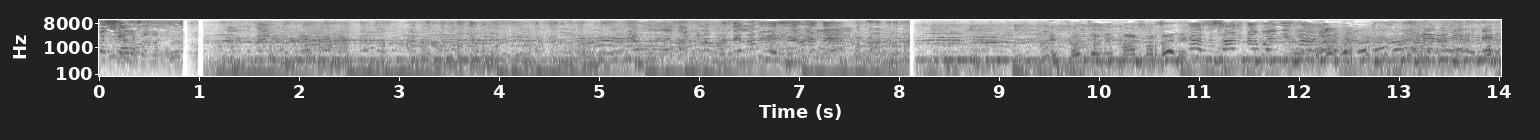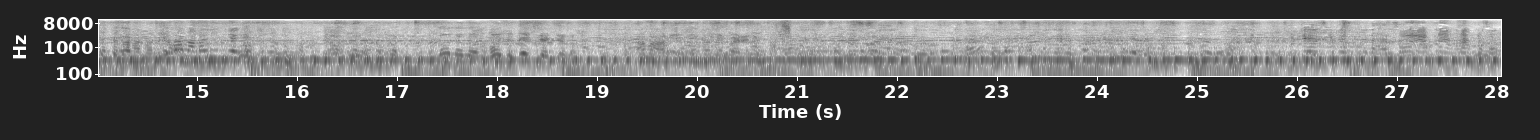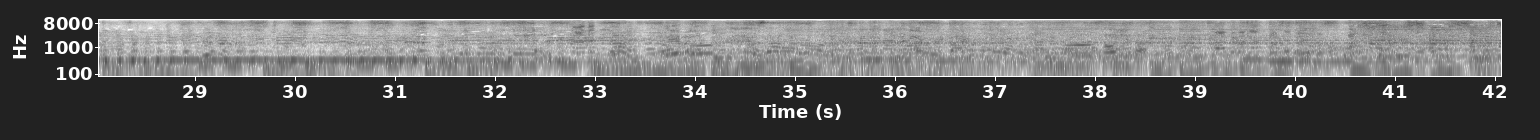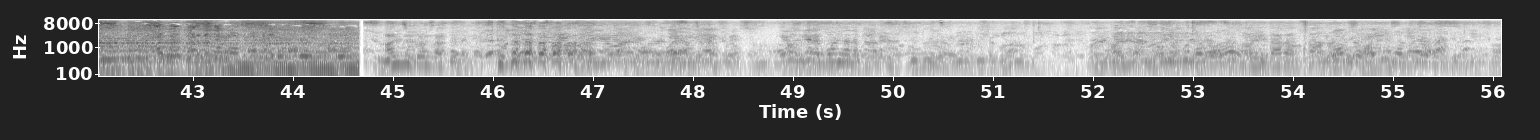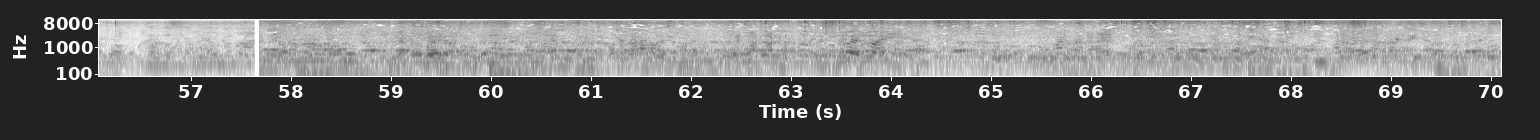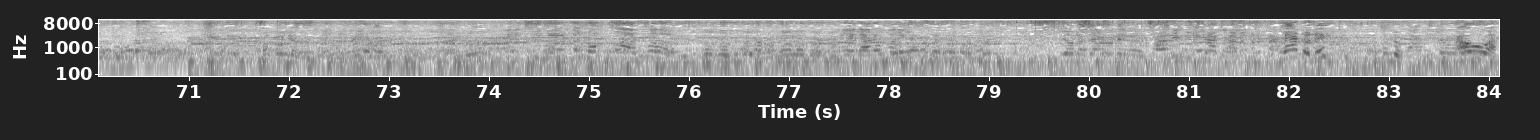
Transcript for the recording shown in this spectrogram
त स्याहार छ सञ्चालित माग पर्छ है फेरि। ल ल ल भइसक्यो देखिसक्यो ल अब हामी सञ्चालित पारेछौँ सरिता आज चिकन เอาอะ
